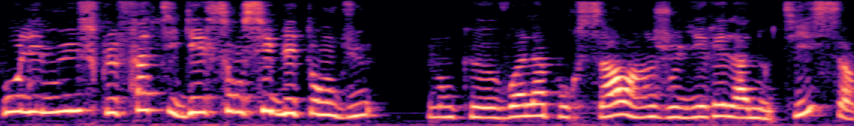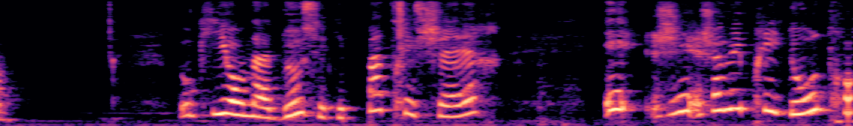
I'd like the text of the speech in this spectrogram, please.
Pour les muscles fatigués, sensibles et tendus. Donc euh, voilà pour ça, hein, je lirai la notice. Donc il y en a deux, c'était pas très cher. Et j'en ai, pris d'autres.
